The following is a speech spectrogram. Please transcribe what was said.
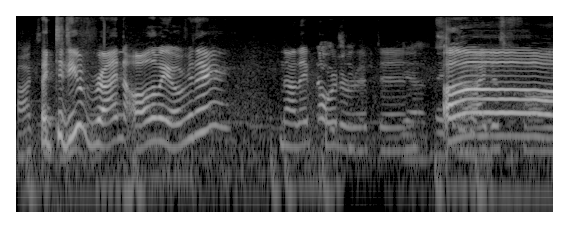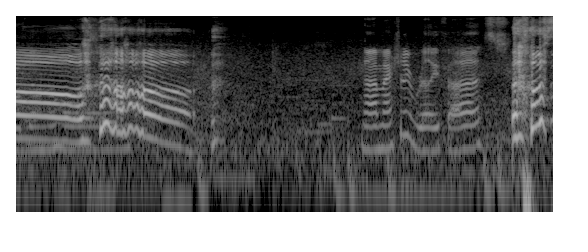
Toxic. like, did you run all the way over there? No, they Oh, porter ripped rifted. yeah, they- I just followed Oh. No, I'm actually really fast. I was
